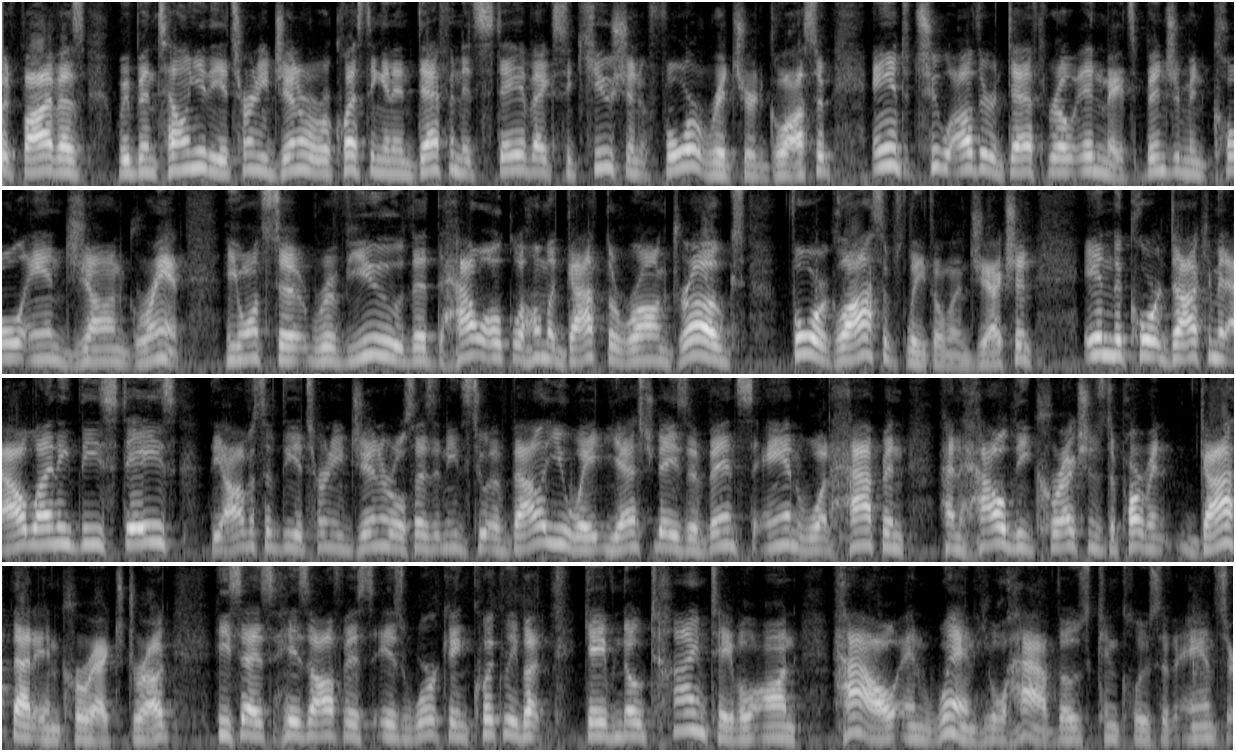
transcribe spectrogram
at 5, as we've been telling you, the Attorney General requesting an indefinite stay of execution for Richard Glossip and two other death row inmates, Benjamin Cole and John Grant. He wants to review that how Oklahoma got the wrong drugs for Glossip's lethal injection. In the court document outlining these stays, the Office of the Attorney General says it needs to evaluate yesterday's events and what happened and how the Corrections Department got that incorrect drug. He says his office is working quickly but gave no timetable on how and when he will have those conclusive answers.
